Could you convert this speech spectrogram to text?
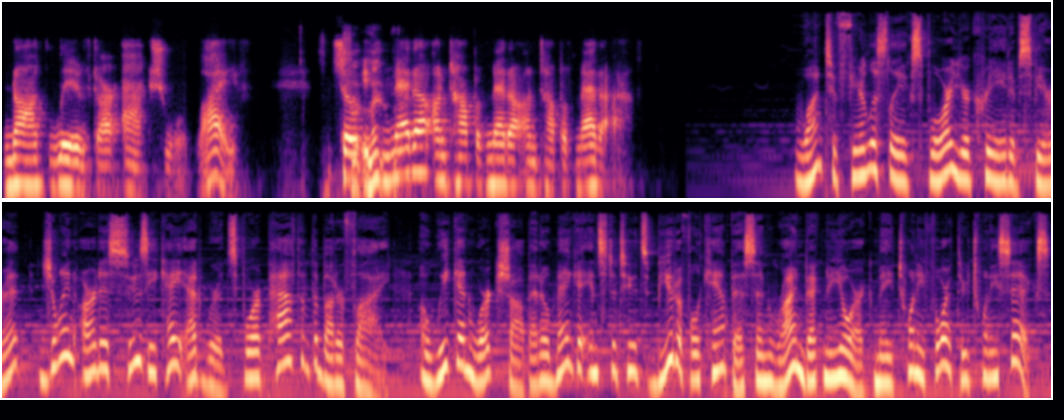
not lived our actual life. So, so it's let- meta on top of meta on top of meta. Want to fearlessly explore your creative spirit? Join artist Susie K. Edwards for Path of the Butterfly a weekend workshop at Omega Institute's beautiful campus in Rhinebeck, New York, May 24 through 26.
